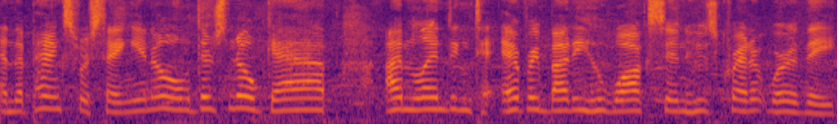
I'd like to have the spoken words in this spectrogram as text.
And the banks were saying, you know, there's no gap. I'm lending to everybody who walks in who's credit worthy.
